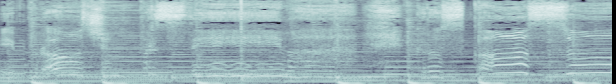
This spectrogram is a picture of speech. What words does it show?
I prođem prstima kroz kosu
